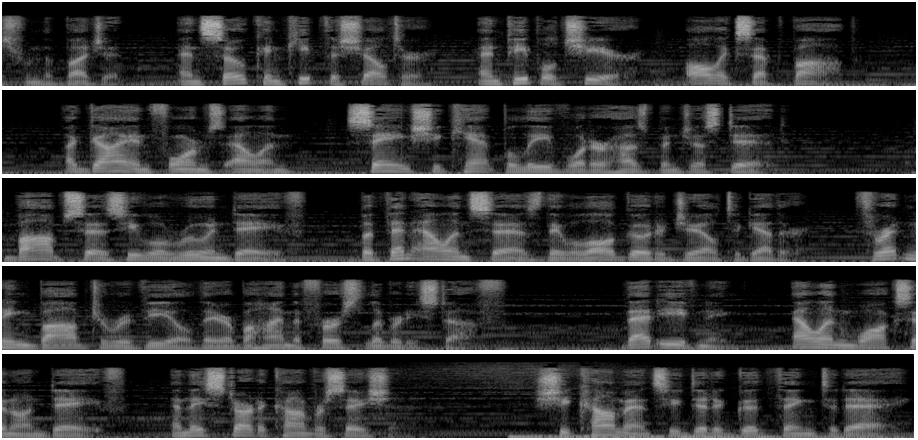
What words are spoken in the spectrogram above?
from the budget, and so can keep the shelter, and people cheer, all except Bob. A guy informs Ellen, saying she can't believe what her husband just did. Bob says he will ruin Dave, but then Ellen says they will all go to jail together, threatening Bob to reveal they are behind the First Liberty stuff. That evening, Ellen walks in on Dave, and they start a conversation. She comments he did a good thing today,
